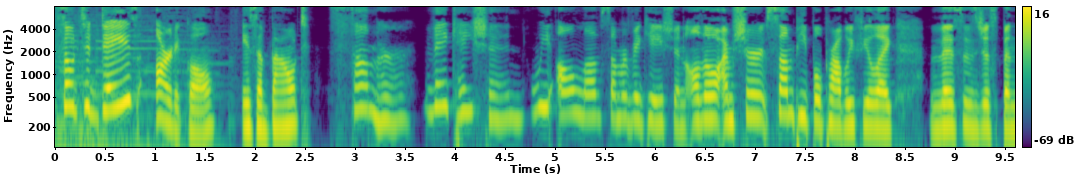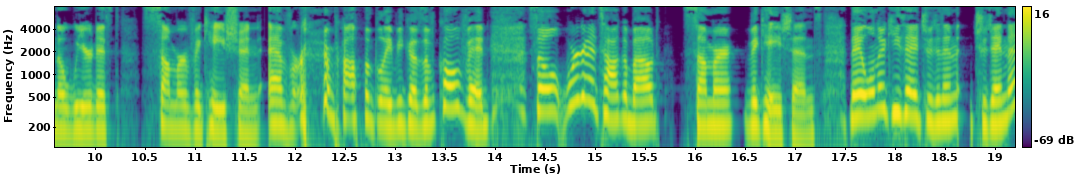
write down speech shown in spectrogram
So today's article is about summer vacation. We all love summer vacation, although I'm sure some people probably feel like this has just been the weirdest summer vacation ever, probably because of COVID. So we're going to talk about summer vacations. 네, 오늘 기사의 주제는, 주제는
